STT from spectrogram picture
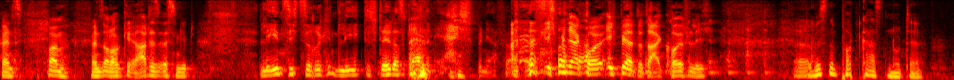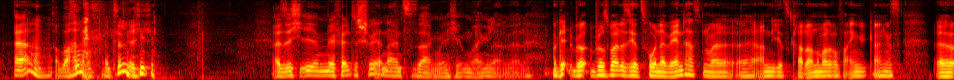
wenn es auch noch gratis Essen gibt. Lehnt sich zurück und legt, stellt das Glas. Ja, ich bin ja für alles. ich, bin ja, ich bin ja total käuflich. Du bist eine Podcast-Nutte. Ja, aber hallo, natürlich. Also ich, mir fällt es schwer, Nein zu sagen, wenn ich irgendwo eingeladen werde. Okay, bloß weil du es jetzt vorhin erwähnt hast und weil äh, Andi jetzt gerade auch nochmal drauf eingegangen ist, äh,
